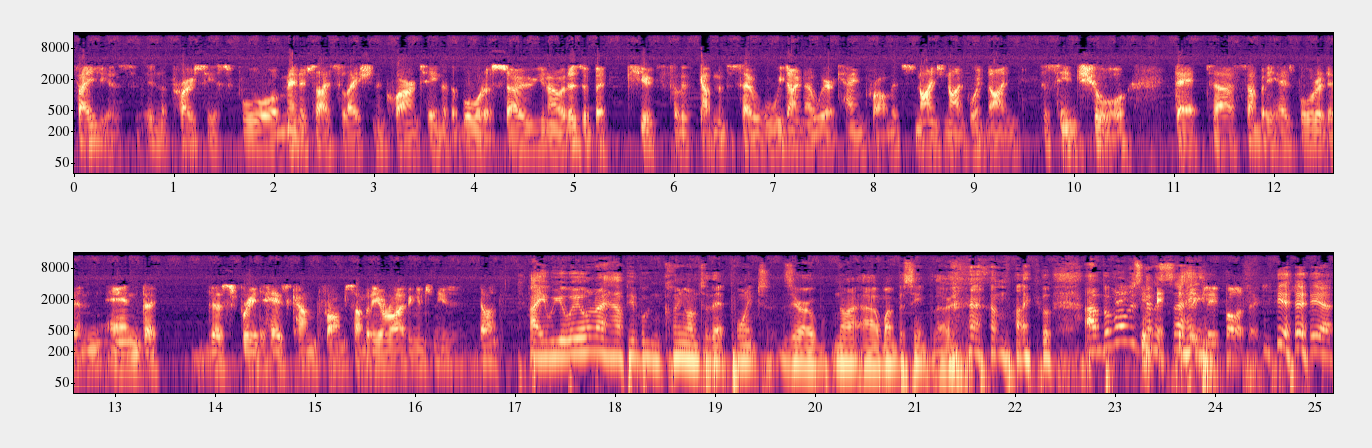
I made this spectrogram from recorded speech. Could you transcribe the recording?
failures in the process for managed isolation and quarantine at the border. So you know it is a bit cute for the government to say, well, we don't know where it came from. It's ninety nine point nine percent sure that uh, somebody has it in, and the the spread has come from somebody arriving into New Zealand. Hey, we, we all know how people can cling on to that point zero uh, one percent though, Michael. Um, but what I was going to say, politics. yeah, yeah,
